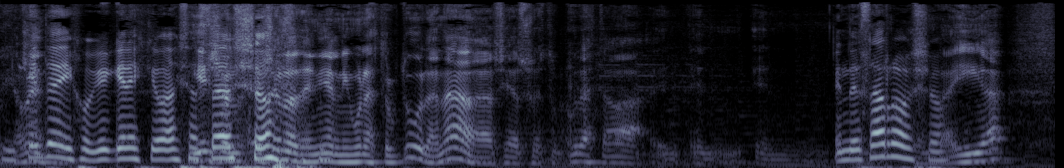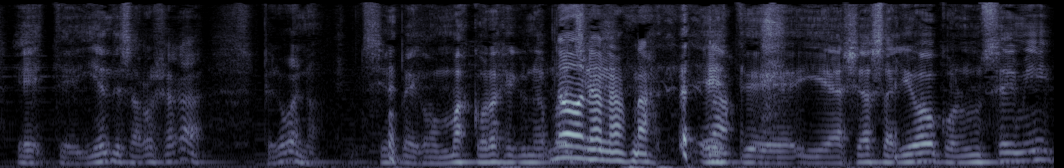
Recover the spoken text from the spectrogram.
¿Y qué te dijo? ¿Qué querés que vaya a hacer ellos, yo? ellos no tenían ninguna estructura, nada. O sea, su estructura estaba en, en- en- En en desarrollo. Bahía este, y en desarrollo acá. Pero bueno, siempre con más coraje que una No, pancha. no, no, no. Este, y allá salió con un semi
